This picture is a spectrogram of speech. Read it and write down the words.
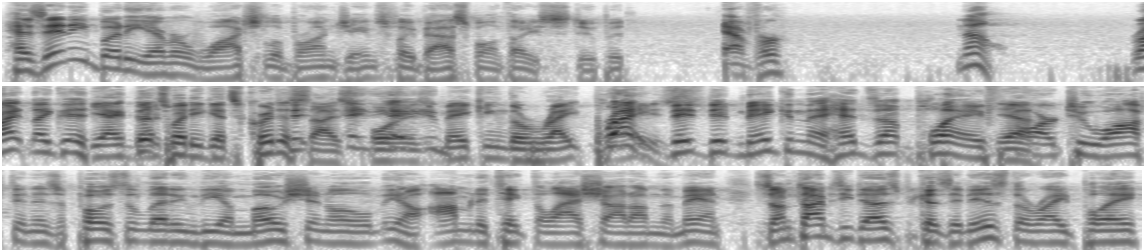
Has anybody ever watched LeBron James play basketball and thought he's stupid? Ever? No. Right? Like Yeah, that's what he gets criticized It- for is making the right Right, plays. they, they're making the heads up play Yeah. far too often, as opposed to letting the emotional. You know, I'm going to take the last shot. I'm the man. Sometimes he does because it is the right play.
